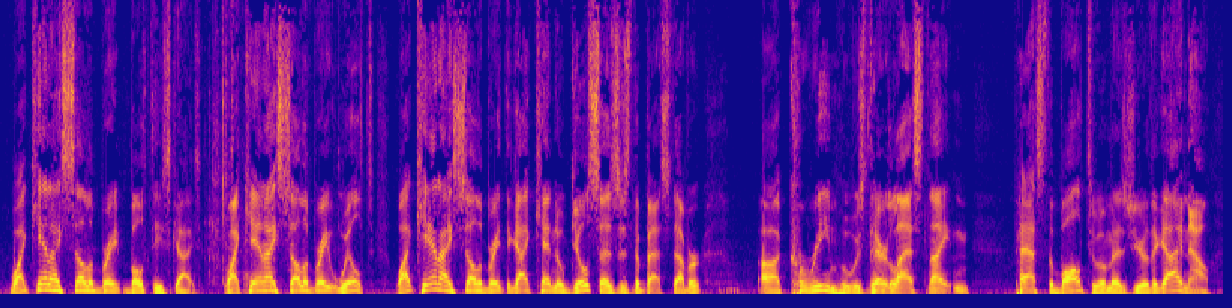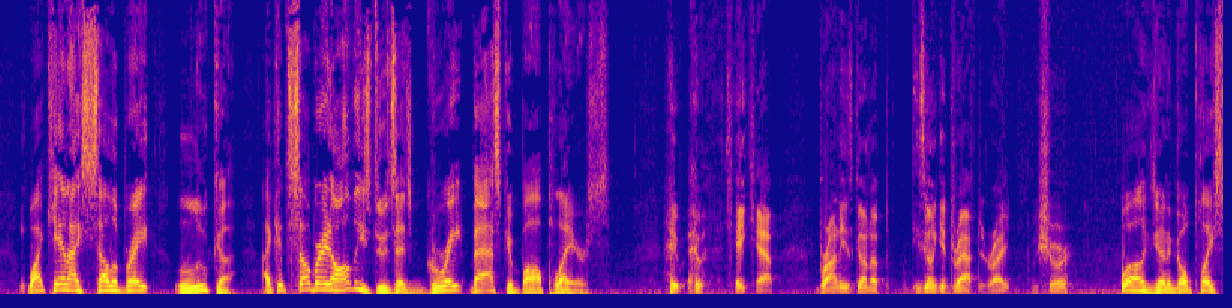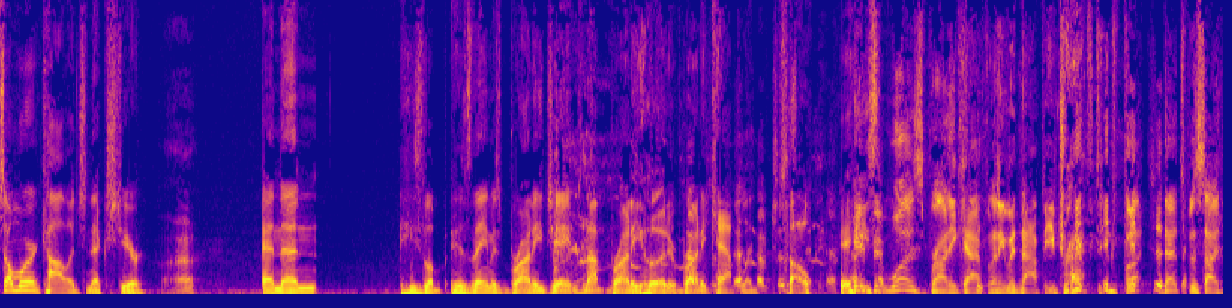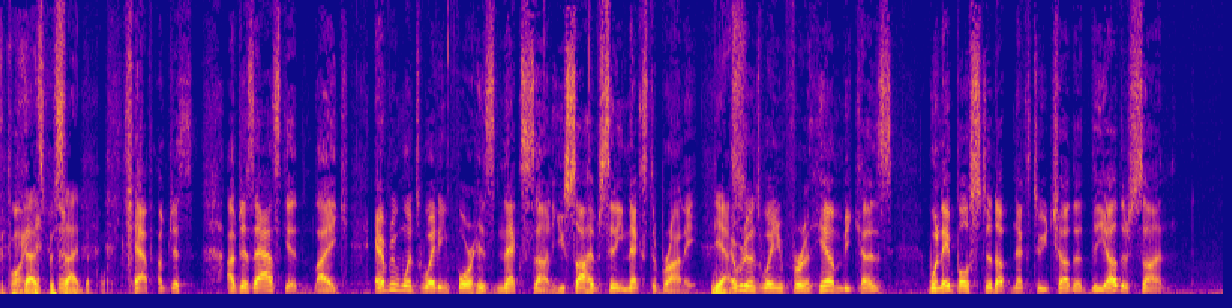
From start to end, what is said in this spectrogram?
Why can't I celebrate both these guys? Why can't I celebrate Wilt? Why can't I celebrate the guy Kendall Gill says is the best ever? Uh, Kareem, who was there last night and pass the ball to him as you're the guy now. Why can't I celebrate Luka? I could celebrate all these dudes as great basketball players. Hey, hey, Cap, Bronny's gonna he's gonna get drafted, right? We sure? Well, he's gonna go play somewhere in college next year. Uh huh. And then he's his name is Bronny James, not Bronny Hood or Bronny Kaplan. so if it was Bronny Kaplan, he would not be drafted. But that's beside the point. That's beside the point. Cap, I'm just I'm just asking. Like everyone's waiting for his next son. You saw him sitting next to Bronny. Yes. Everyone's waiting for him because when they both stood up next to each other, the other son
